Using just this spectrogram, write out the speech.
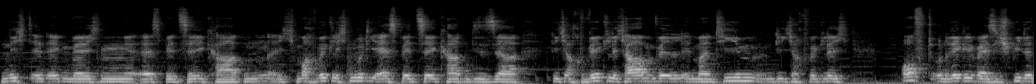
nicht in irgendwelchen SBC-Karten. Ich mache wirklich nur die SBC-Karten dieses Jahr, die ich auch wirklich haben will in mein Team, die ich auch wirklich oft und regelmäßig spiele,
